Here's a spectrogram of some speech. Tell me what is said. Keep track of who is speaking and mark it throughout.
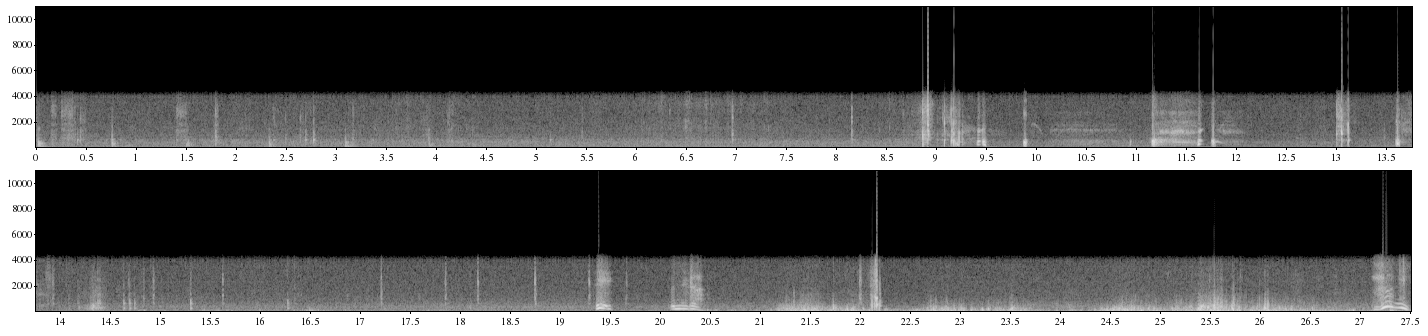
Speaker 1: Hé, hey, venez là. Joli.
